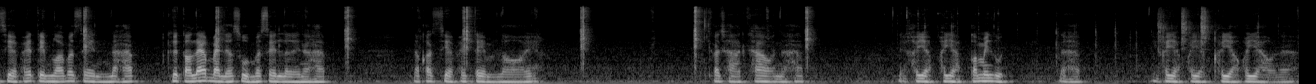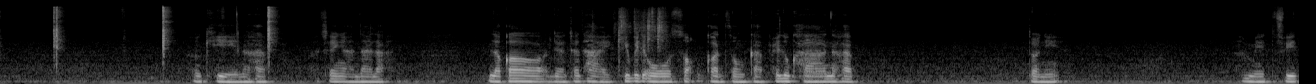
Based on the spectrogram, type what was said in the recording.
เสียบให้เต็มร้อยเปอร์เซ็นต์นะครับ คือตอนแรกแบตเหลือศูนย์เปอร์เซ็นต์เลยนะครับ แล้วก็เสียบให้เต็มร้อยก็ชาร์จเข้านะครับเนี่ยขยับขยับก็ไม่หลุดนะครับนี่ขยับขยับขย่าเขย่านะ โอเคนะครับ ใช้งานได้ละ แล้วก็เดี๋ยวจะถ่ายคลิปวิดีโอส่งก่อนส่งกลับให้ลูกค้านะครับ ตัวนี้ Amazfit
